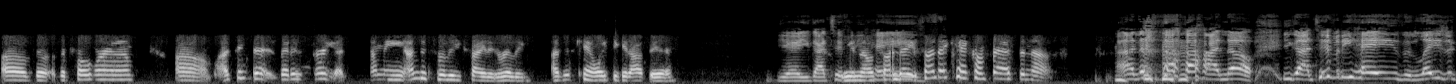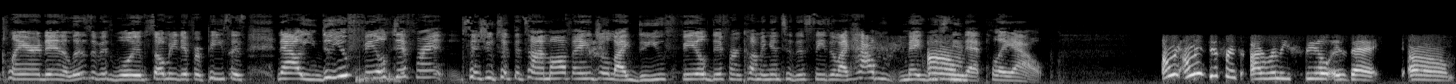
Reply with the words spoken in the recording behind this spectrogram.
of the the program. Um, I think that that is great. I, I mean, I'm just really excited. Really, I just can't wait to get out there. Yeah, you got Tiffany. You know, Hayes. Sunday Sunday can't come fast enough. I know, I know. You got Tiffany Hayes and Layshia Clarendon, Elizabeth Williams, so many different pieces. Now, do you feel different since you took the time off, Angel? Like, do you feel different coming into this season? Like, how may we see Um, that play out? Only only difference I really feel is that um,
